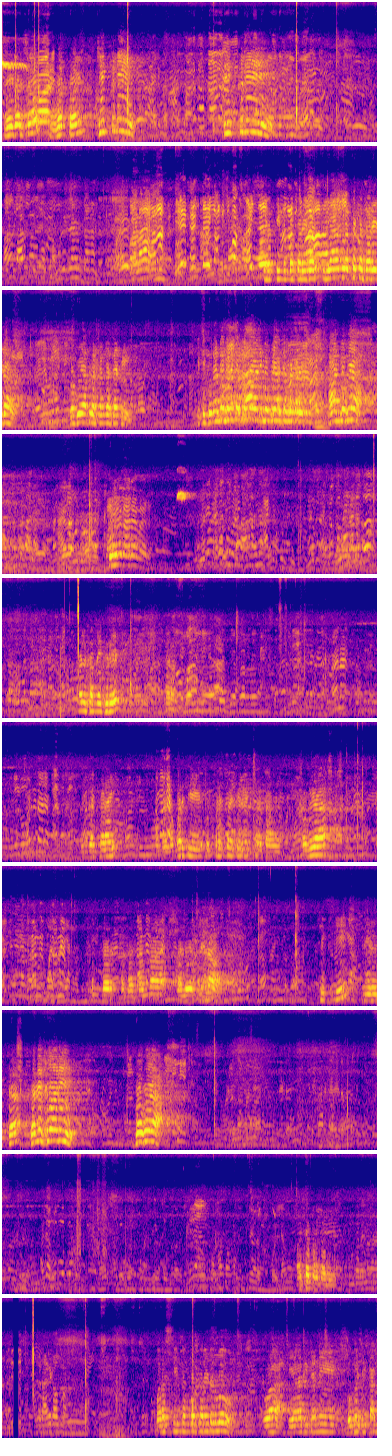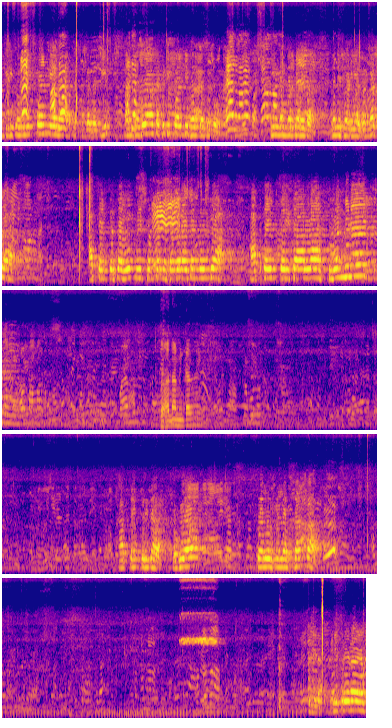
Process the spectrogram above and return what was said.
रेडर वन पॉइंट चिकनी. चिकनी. परत तीन नंबरचा रेडर लांब लचक कसा रेडर बघूया आपल्या संघासाठी. किती गुणाचा बळी करतो आणि बघूया अशा प्रकारे. हा बघूया. चालेल सामन्याची रेट नंतर कढाई नंबरची उत्कृष्ट अशी रेट करत आहे बघूया. सुंदर असा सामना चालू असलेला चिखली विरुद्ध गणेशवाडी. बघूया. अशा प्रकारे. परत तीन नंबरचा रेटर भाऊ वा याआधी त्याने दोघांची कामगिरी करून एक पॉईंट मिळाला आपल्या संघासाठी. आणि बघूया आता किती पॉईंट भर करतो तो. तीन नंबरचा रेटर गणेशवाडी या संघाचा. हाफ टाइम करता एक मिनिट पंचावन्न संघ नायकांनी नोंद घ्या. हाफ टाइम करिता लास्ट वन मिनिट दहा दहा मिनिटाचा आहे का हाफ करिता बघूया. चालू असलेला सामना. क्रीडा ही क्रीडा या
